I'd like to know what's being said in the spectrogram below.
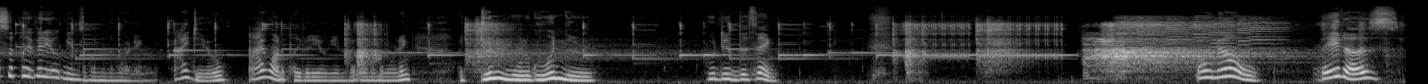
wants to play video games at 1 in the morning? I do. I want to play video games at 1 in the morning. I didn't want to go in there. Who did the thing? Oh no! Betas!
